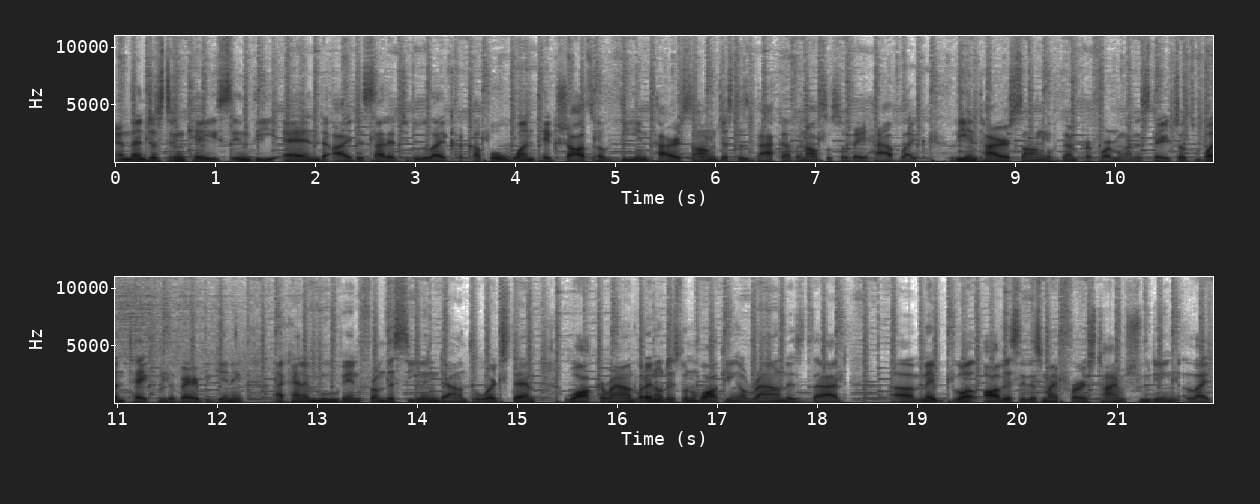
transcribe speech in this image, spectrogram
And then just in case, in the end, I decided to do like a couple one take shots of the entire song just as backup and also so they have like the entire entire song of them performing on the stage. So it's one take from the very beginning. I kind of move in from the ceiling down towards them, walk around. What I noticed when walking around is that uh, maybe well obviously this is my first time shooting like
